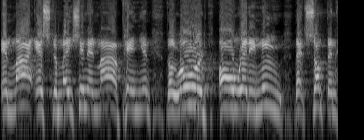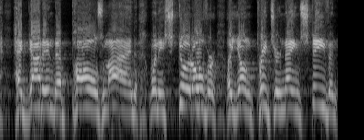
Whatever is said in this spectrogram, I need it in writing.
in my estimation, in my opinion, the Lord already knew that something had got into Paul's mind when he stood over a young preacher named Stephen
